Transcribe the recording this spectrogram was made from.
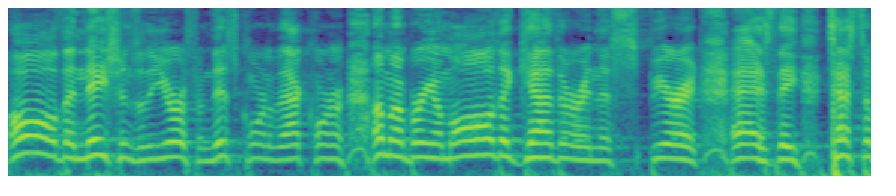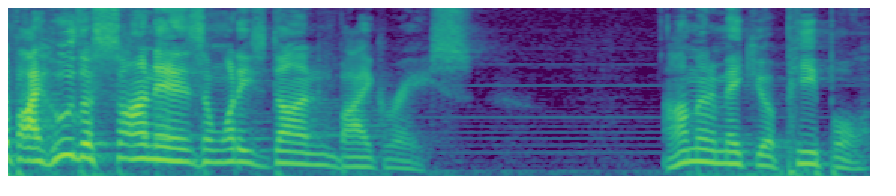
all the nations of the earth, from this corner to that corner. I'm going to bring them all together in the Spirit as they testify who the Son is and what He's done by grace. I'm going to make you a people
